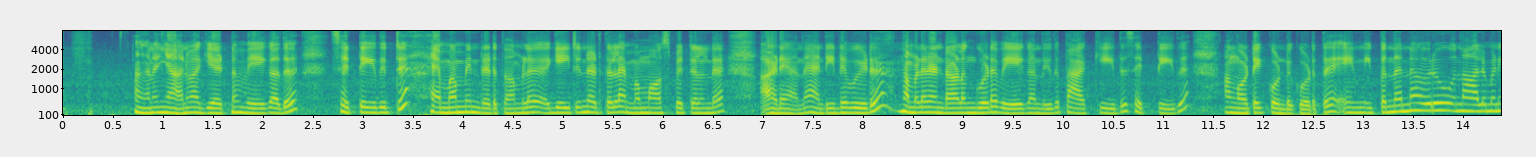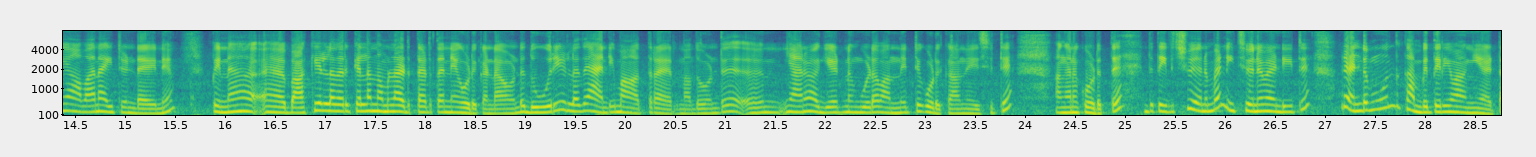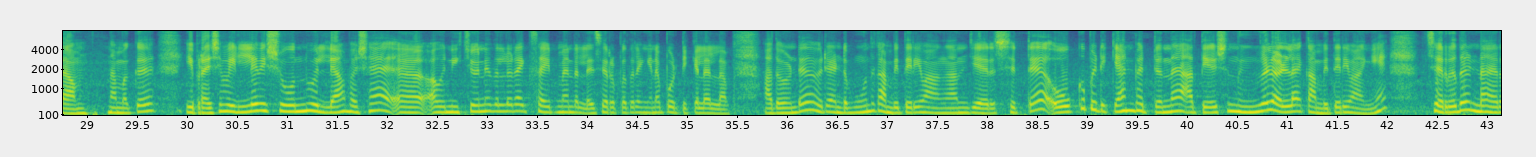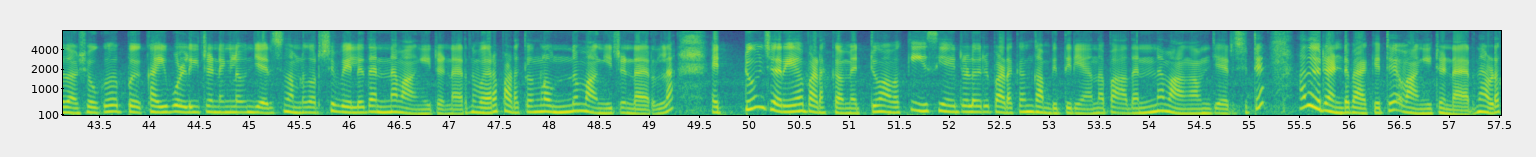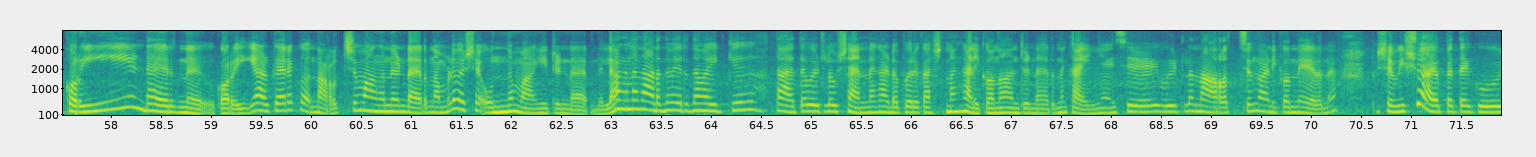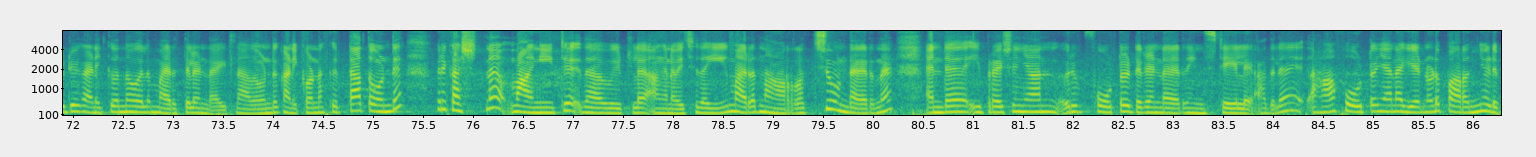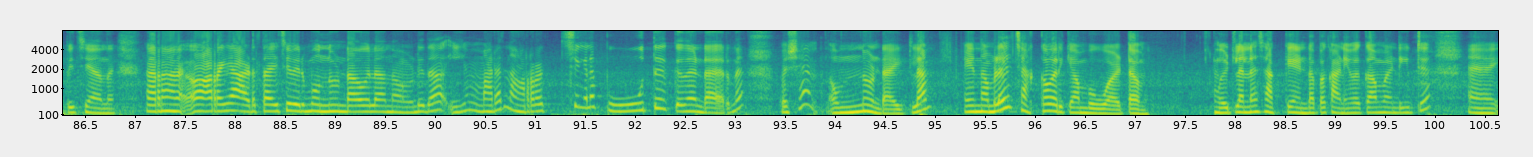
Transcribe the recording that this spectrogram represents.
അങ്ങനെ ഞാനും അകിയേട്ടനും വേഗം അത് സെറ്റ് ചെയ്തിട്ട് എം എമ്മിന്റെ അടുത്ത് നമ്മൾ ഗേറ്റിന്റെ അടുത്തുള്ള എം എം ഹോസ്പിറ്റലിന്റെ അവിടെയാണ്. ആന്റീന്റെ വീട്. നമ്മൾ രണ്ടാളും കൂടെ വേഗം എന്ത് ചെയ്ത് പാക്ക് ചെയ്ത് സെറ്റ് ചെയ്ത് അങ്ങോട്ടേക്ക് കൊണ്ടു കൊടുത്ത്. ഇപ്പം തന്നെ ഒരു നാല് മണി ആവാനായിട്ടുണ്ടായിന്. പിന്നെ ബാക്കിയുള്ളവർക്കെല്ലാം നമ്മൾ അടുത്തടുത്ത് തന്നെ കൊടുക്കേണ്ട. അതുകൊണ്ട് ദൂരെയുള്ളത് ആന്റി മാത്രമായിരുന്നു. അതുകൊണ്ട് ഞാനും അഗിയേട്ടനും കൂടെ വന്നിട്ട് കൊടുക്കാമെന്ന് വെച്ചിട്ട് അങ്ങനെ കൊടുത്ത് എന്നിട്ട് തിരിച്ചു വരുമ്പോൾ നിച്ചുവിന് വേണ്ടിയിട്ട് രണ്ട് മൂന്ന് കമ്പിത്തിരി വാങ്ങി കേട്ടോ നമുക്ക് ഈ പ്രാവശ്യം വലിയ വിഷുവൊന്നുമില്ല. പക്ഷേ നിച്ചുവിന് ഇതിലൊരു എക്സൈറ്റ്മെന്റ് അല്ലേ? ചെറുപ്പത്തിൽ ഇങ്ങനെ പൊട്ടിക്കലെല്ലാം. അതുകൊണ്ട് ഒരു രണ്ട് മൂന്ന് കമ്പിത്തിരി വാങ്ങാമെന്ന് വിചാരിച്ചിട്ട് ഓക്ക് പിടിക്കാൻ പറ്റുന്ന അത്യാവശ്യം നീളമുള്ള കമ്പിത്തിരി വാങ്ങി. ചെറുതുണ്ടായിരുന്നു. പക്ഷെ ഓക്ക് കൈ പൊള്ളിയിട്ടുണ്ടെങ്കിലും വിചാരിച്ച് നമ്മൾ കുറച്ച് വലുത് തന്നെ വാങ്ങിയിട്ടുണ്ടായിരുന്നു. വേറെ പടക്കങ്ങളൊന്നും വാങ്ങിയിട്ടുണ്ടായിരുന്നില്ല. ഏറ്റവും ചെറിയ പടക്കം ഏറ്റവും അവർക്ക് ഈസി ആയിട്ടുള്ള ഒരു പടക്കം കമ്പിത്തിരിയാണ് അപ്പോൾ അതന്നെ വാങ്ങാമെന്ന് വിചാരിച്ചിട്ട് അതൊരു രണ്ട് പാക്കറ്റ് വാങ്ങിയിട്ടുണ്ടായിരുന്നു. അവിടെ കുറേ ഉണ്ടായിരുന്നു. കുറേ ആൾക്കാരൊക്കെ നിറച്ചും വാങ്ങുന്നുണ്ടായിരുന്നു നമ്മൾ പക്ഷെ ഒന്നും വാങ്ങിയിട്ടുണ്ടായിരുന്നില്ല. അങ്ങനെ നടന്നു വരുന്ന വഴിക്ക് താഴത്തെ വീട്ടിൽ ഉഷാനെ കണ്ടപ്പോൾ ഒരു കഷ്ണം കാണിക്കൊന്ന് വന്നിട്ടുണ്ടായിരുന്നു. കഴിഞ്ഞ ആഴ്ച വീട്ടിൽ നിറച്ചും കാണിക്കൊന്നായിരുന്നു പക്ഷെ വിഷു ആയപ്പോഴത്തേക്ക് ഒരു കണിക്കൊന്ന പോലും മരത്തിലുണ്ടായിട്ടില്ല. അതുകൊണ്ട് കണിക്കൊന്ന കിട്ടാത്തതുകൊണ്ട് ഒരു കഷ്ണം വാങ്ങിയിട്ട് ഇതാ വീട്ടിൽ അങ്ങനെ വെച്ചത് ഈ മരം നിറച്ചും ഉണ്ടായിരുന്നു. എന്റെ ഈ പ്രാവശ്യം ഞാൻ ഒരു ഫോട്ടോ ഇട്ടിട്ടുണ്ടായിരുന്നു ഇൻസ്റ്റയിൽ അതിൽ ആ ഫോട്ടോ ഞാൻ അഗേട്ടനോട് പറഞ്ഞെടുപ്പിച്ചതാണ് കാരണം അറിയാം അടുത്ത ആഴ്ച വരുമ്പോൾ ഒന്നും ഉണ്ടാവില്ല എന്നുകൊണ്ട് ഇതാ ഈ മരം നിറച്ചിങ്ങനെ പൂത്ത് നിൽക്കുന്നുണ്ടായിരുന്നു. പക്ഷെ ഒന്നും ഉണ്ടായിട്ടില്ല. നമ്മൾ ചക്ക പറിക്കാൻ പോവുക കേട്ടോ വീട്ടിൽ തന്നെ ചക്കയുണ്ട്. അപ്പോൾ കണി വെക്കാൻ വേണ്ടിയിട്ട്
